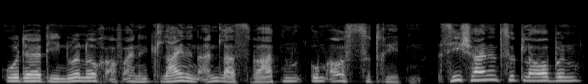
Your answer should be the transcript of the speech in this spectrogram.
oder die nur noch auf einen kleinen Anlass warten, um auszutreten. Sie scheinen zu glauben,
